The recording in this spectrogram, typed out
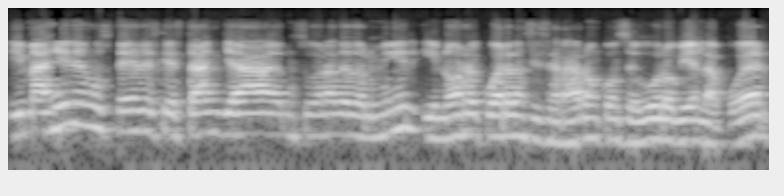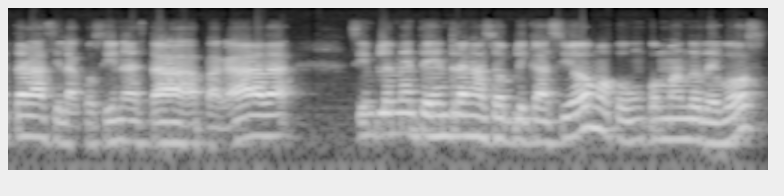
imaginen ustedes que están ya en su hora de dormir y no recuerdan si cerraron con seguro bien la puerta, si la cocina está apagada. Simplemente entran a su aplicación o con un comando de voz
